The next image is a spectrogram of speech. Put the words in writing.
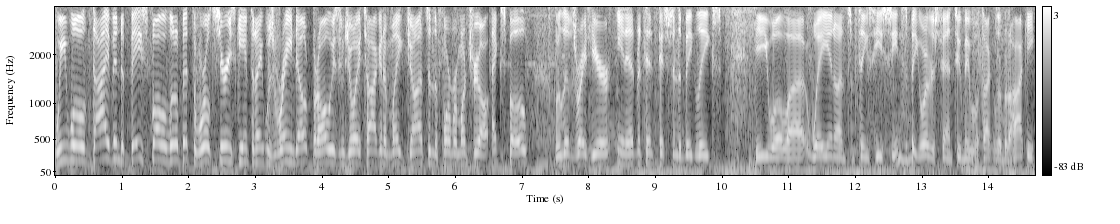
we will dive into baseball a little bit. The World Series game tonight was rained out, but always enjoy talking to Mike Johnson, the former Montreal Expo, who lives right here in Edmonton, pitched in the big leagues. He will uh, weigh in on some things he's seen. He's a big Oilers fan, too. Maybe we'll talk a little bit of hockey.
